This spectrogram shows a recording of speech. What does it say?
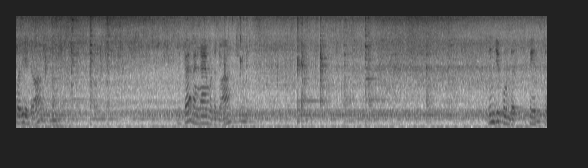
பொரியட்டும். இப்போ வெங்காயம் போட்டுக்கலாம். இஞ்சி பூண்டு பேஸ்ட்டு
